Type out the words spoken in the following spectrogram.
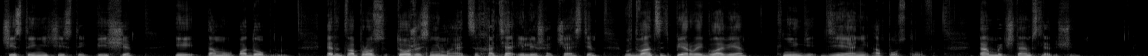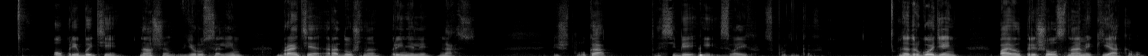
чистой и нечистой пище и тому подобном. Этот вопрос тоже снимается, хотя и лишь отчасти, в 21 главе книги «Деяний апостолов». Там мы читаем следующее. «По прибытии нашим в Иерусалим братья радушно приняли нас», пишет Лука о себе и своих спутниках. На другой день Павел пришел с нами к Якову.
